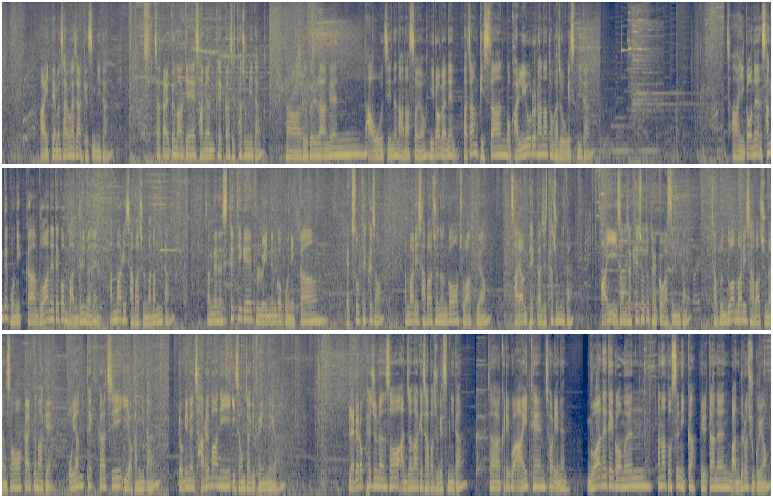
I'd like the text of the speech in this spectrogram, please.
아이템은 사용하지 않겠습니다. 자 깔끔하게 3연패까지 타줍니다. 자 르블랑은 나오지는 않았어요. 이러면은 가장 비싼 뭐 관리오를 하나 더 가져오겠습니다. 자 이거는 상대 보니까 무한의 대검 만들면은 한 마리 잡아줄만 합니다. 상대는 스태틱에 블루 있는 거 보니까 엑소테크죠. 한 마리 잡아주는 거 좋았고요. 4연패까지 타줍니다. 바이 이성작 해줘도 될 것 같습니다. 자, 문도 한 마리 잡아주면서 깔끔하게 5연패까지 이어갑니다. 여기는 자르반이 이성작이 돼 있네요. 레벨업 해주면서 안전하게 잡아주겠습니다. 자, 그리고 아이템 처리는 무한의 대검은 하나 더 쓰니까 일단은 만들어주고요.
